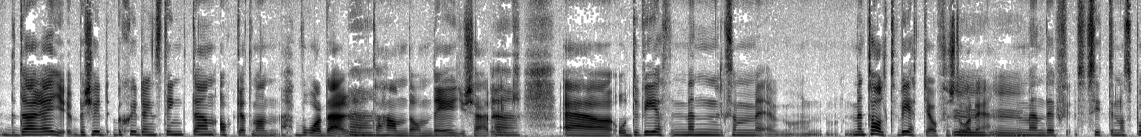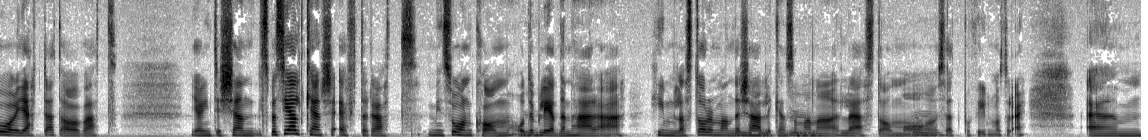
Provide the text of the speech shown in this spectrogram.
det där är ju beskydd, beskydda instinkten och att man vårdar, tar hand om. Det är ju kärlek. Eh, och det vet, men liksom, eh, mentalt vet jag och förstår det. Men det sitter något spår i hjärtat av att jag inte kände, speciellt kanske efter att min son kom och det blev den här himlastormande kärleken som man har läst om och sett på film och sådär. Ehm,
